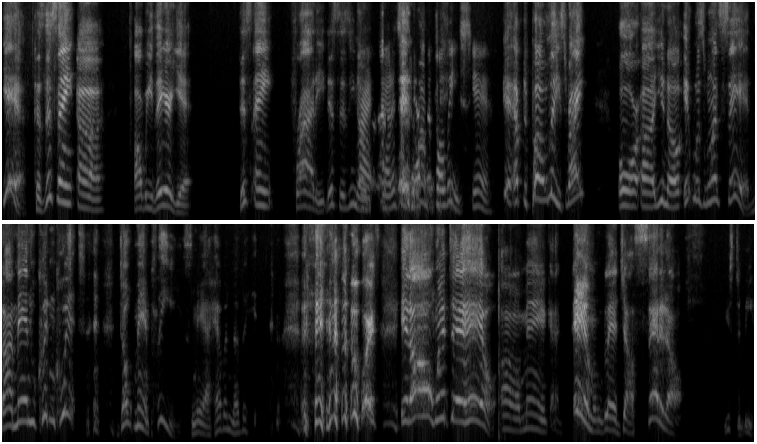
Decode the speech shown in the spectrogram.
yeah. Because this ain't. uh Are we there yet? This ain't Friday. This is you know. Right. No, this is the police. Yeah. Yeah, after police, right? Or uh, you know, it was once said by a man who couldn't quit. Dope man, please, may I have another hit? In other words, it all went to hell. Oh man, god damn, I'm glad y'all set it off. Used to be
